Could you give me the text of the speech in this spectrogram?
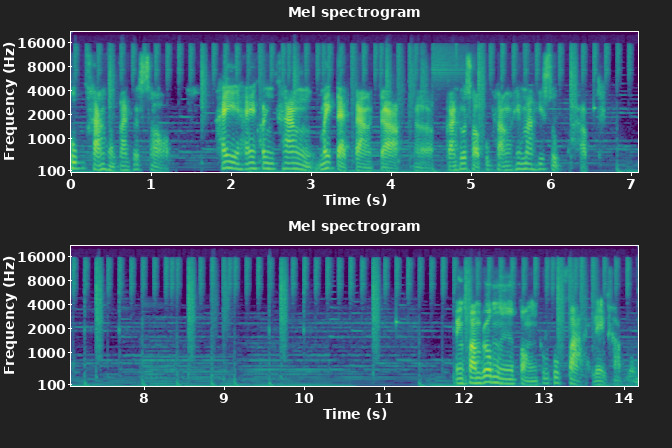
ทุกๆ ครั้งของการทดสอบ ให้ให้ค่อนข้างไม่แตกต่างจากการทดสอบทุกครั้งให้มากที่สุดครับเป็นความร่วมมือของทุกๆฝ่ายเลยครับผม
